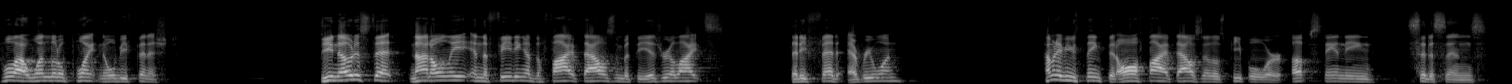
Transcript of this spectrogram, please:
pull out one little point and we'll be finished. Do you notice that not only in the feeding of the 5,000, but the Israelites, that he fed everyone? How many of you think that all 5,000 of those people were upstanding citizens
